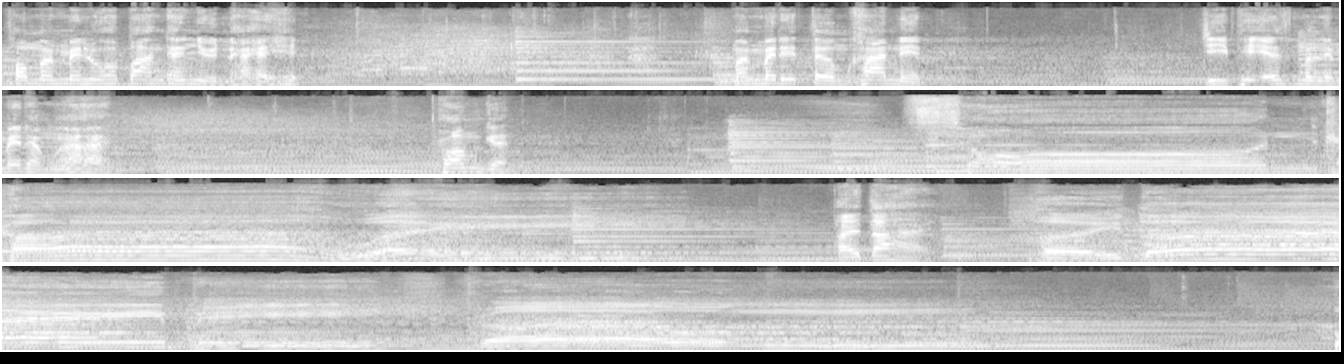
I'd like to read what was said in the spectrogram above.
เพราะมันไม่รู้ว่าบ้านท่านอยู่ไหน มันไม่ได้เติมค่าเน็ต GPS มันเลยไม่ทำงาน พร้อมกันซ่อนข้าไว้ภายใต้ ภายใต้ปีพระองค์ป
